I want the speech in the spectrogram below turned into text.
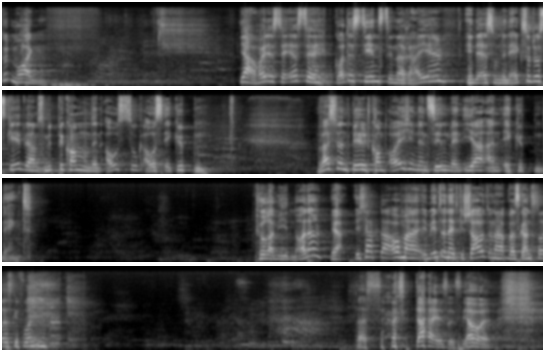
Guten Morgen. Ja, heute ist der erste Gottesdienst in der Reihe, in der es um den Exodus geht. Wir haben es mitbekommen, um den Auszug aus Ägypten. Was für ein Bild kommt euch in den Sinn, wenn ihr an Ägypten denkt? Pyramiden, oder? Ja, ich habe da auch mal im Internet geschaut und habe was ganz Tolles gefunden. Das, da ist es, jawohl.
